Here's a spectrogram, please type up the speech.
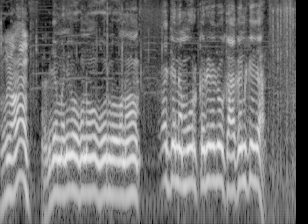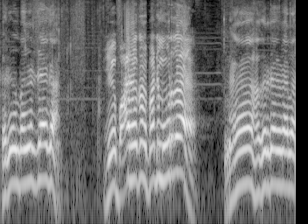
ಹೌದಾ ಅಗದಿ ಮನೆಗೆ ಹೋಗೋಣ ಊರಿಗೆ ಹೋಗೋಣ ಅದಕ್ಕೆ ನಮ್ಮ ಊರು ಕರಿಯೋದು ಕಾಕನ್ಕೀಗ ಕರಿಯೋನು ಬಂದಾಗ ಏ ಭಾಳ ಹೇಳ್ತಾನೆ ಪಾಟಿ ಮೂರ್ದ ಏ ಹಗರ್ದಾಗಲ್ಲ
